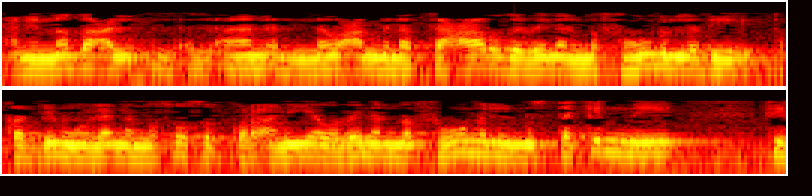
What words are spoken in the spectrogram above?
يعني نضع الآن نوعا من التعارض بين المفهوم الذي تقدمه لنا النصوص القرآنية وبين المفهوم المستكن في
